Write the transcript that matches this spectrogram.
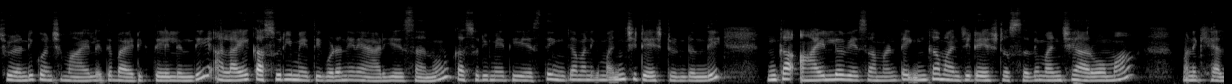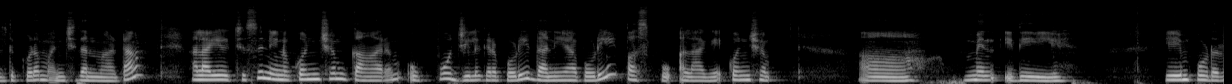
చూడండి కొంచెం ఆయిల్ అయితే బయటికి తేలింది. అలాగే కసూరి మేతి కూడా నేను యాడ్ చేశాను. కసూరి మేతి వేస్తే ఇంకా మనకి మంచి టేస్ట్ ఉంటుంది. ఇంకా ఆయిల్లో వేసామంటే ఇంకా మంచి టేస్ట్ వస్తుంది. మంచి అరోమా మనకి హెల్త్కి కూడా మంచిదన్నమాట. అలాగే వచ్చేసి నేను కొంచెం కారం ఉప్పు జీలకర్ర పొడి ధనియా పొడి పసుపు అలాగే కొంచెం మెన్ ఇది ఏం పౌడర్?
